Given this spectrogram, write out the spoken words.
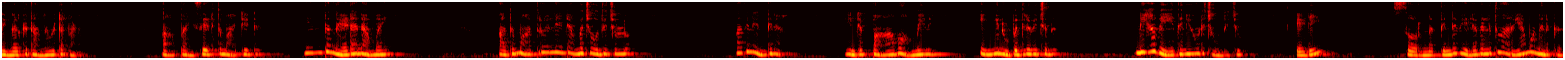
നിങ്ങൾക്ക് തന്നുവിട്ട പണം. ആ പൈസ എടുത്തു മാറ്റിയിട്ട് എന്ത് നേടാൻ അമ്മായി? അതുമാത്രമല്ല എന്റെ അമ്മ ചോദിച്ചുള്ളൂ. അതിനെന്തിനാ? എന്റെ പാവം അമ്മേനെ ഇങ്ങനെ ഉപദ്രവിച്ചത്? നിഹ വേദനയോട് ചോദിച്ചു. എടി സ്വർണത്തിന്റെ വില വല്ലതും അറിയാമോ നിനക്ക്?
